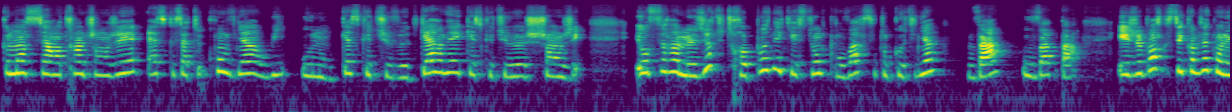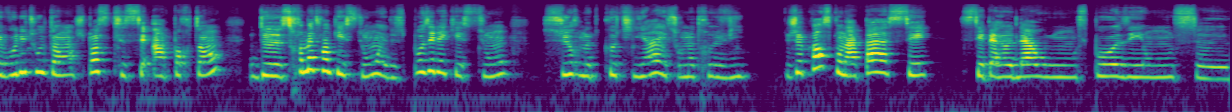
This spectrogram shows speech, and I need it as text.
comment c'est en train de changer? Est-ce que ça te convient, oui ou non? Qu'est-ce que tu veux garder? Qu'est-ce que tu veux changer? Et au fur et à mesure, tu te reposes des questions pour voir si ton quotidien va ou va pas. Et je pense que c'est comme ça qu'on évolue tout le temps. Je pense que c'est important de se remettre en question et de se poser des questions sur notre quotidien et sur notre vie je pense qu'on n'a pas assez ces périodes-là où on se pose et on se...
